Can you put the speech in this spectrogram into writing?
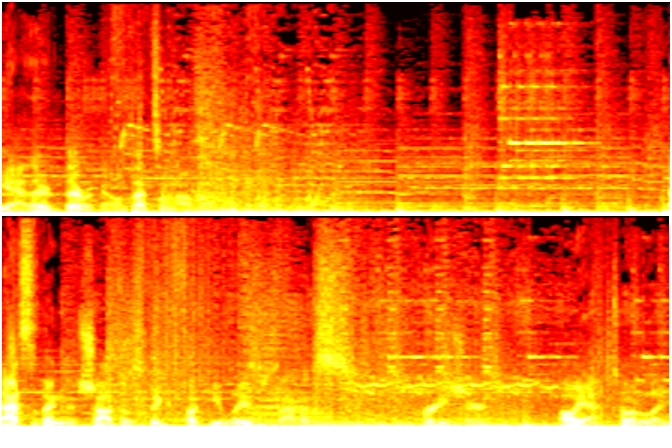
Yeah, there, there we go. That's enough. That's the thing that shot those big fuck you lasers at us. Pretty sure. Oh yeah, totally.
